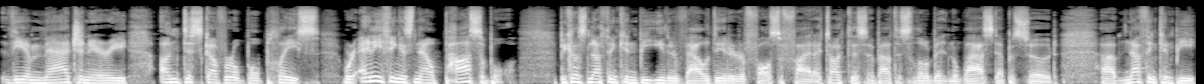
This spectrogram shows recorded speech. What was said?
the imaginary, undiscoverable place where anything is now possible because nothing can be either validated or falsified. I talked this about this a little bit in the last episode. Uh, nothing can be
